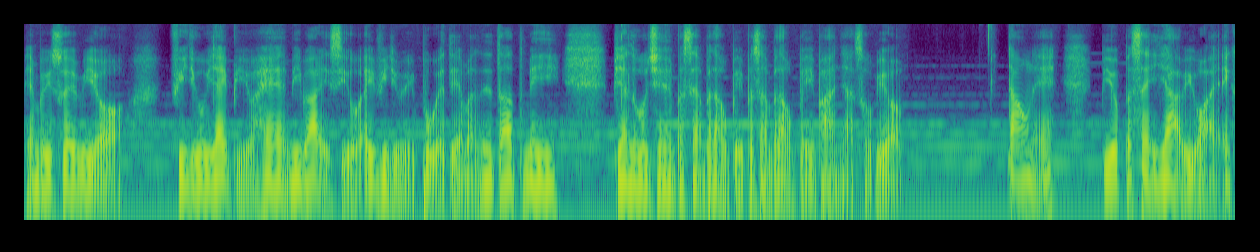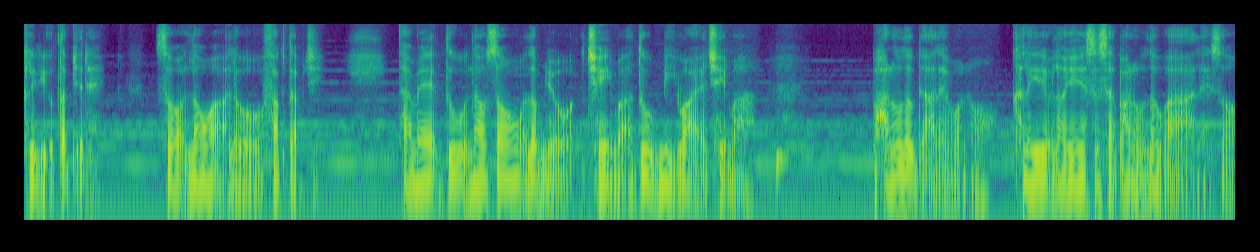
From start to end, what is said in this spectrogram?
ပြန်ပေးဆွဲပြီးတော့ဗီဒီယိုရိုက်ပြီးတော့ဟဲမိဘတွေစီကိုအဲ့ဗီဒီယိုတွေပို့ရတယ်မှာတာသမီးပြန်လို့ချင်းပတ်စံဘယ်လောက်ပေးပတ်စံဘယ်လောက်ပေးပါညာဆိုပြီးတော့တောင်းတယ်ပြီးတော့ပတ်စံရပြီးသွားအဲ့ကလေးတွေကိုတတ်ပြတယ်ဆိုတော့လုံးဝအဲ့လို fucked up ကြီးဒါပေမဲ့သူနောက်ဆုံးအဲ့လိုမျိုးအချိန်မှာသူမိသွားတဲ့အချိန်မှာဘာလို့လောက်တာလဲပေါ့နော် ကလေးတွေလောက်ရဲဆက်ဆက်ဘာလို့လောက်ရလဲဆို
